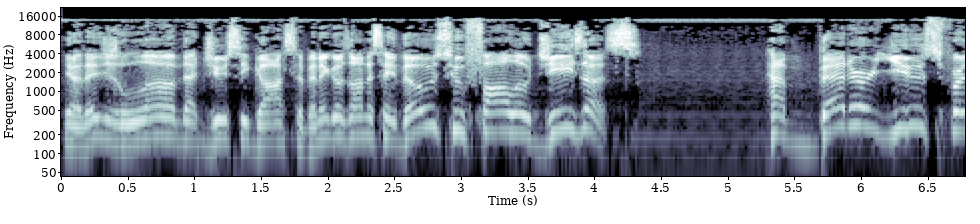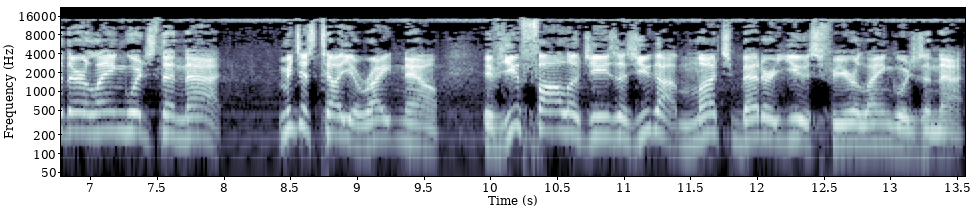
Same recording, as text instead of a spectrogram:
You know, they just love that juicy gossip. And it goes on to say, those who follow Jesus, have better use for their language than that. Let me just tell you right now if you follow Jesus, you got much better use for your language than that.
